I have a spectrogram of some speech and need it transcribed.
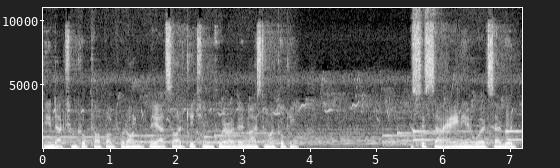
The induction cooktop I put on the outside kitchen where I do most of my cooking. It's just so handy and it works so good.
